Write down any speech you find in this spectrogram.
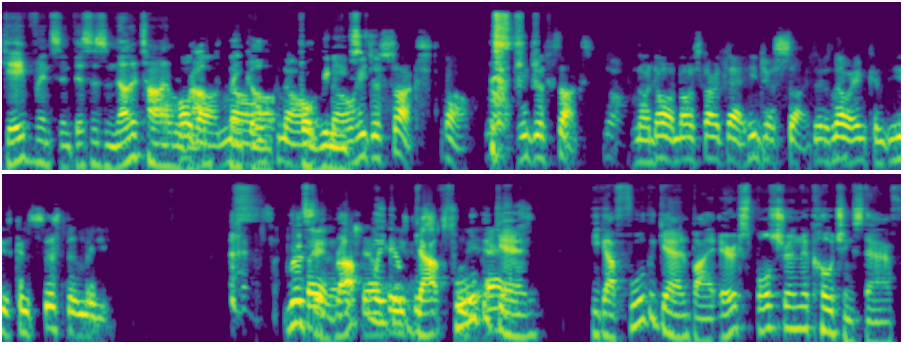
Gabe Vincent, this is another time oh, Rob on. No, no, believes... no, he just sucks. No, no, he just sucks. No, no, don't don't start that. He just sucks. There's no incon- he's consistently Listen, Rob Pelinka got fooled again. He got fooled again by Erik Spoelstra and the coaching staff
